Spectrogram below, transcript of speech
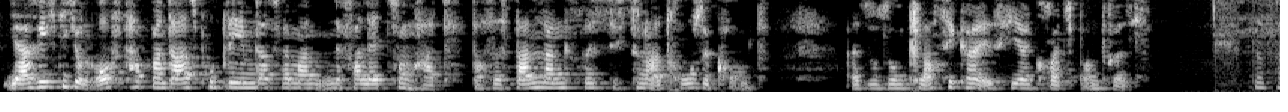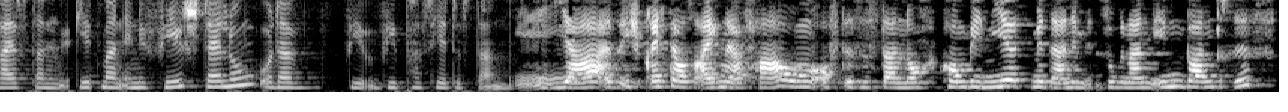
Ja, richtig. Und oft hat man da das Problem, dass wenn man eine Verletzung hat, dass es dann langfristig zu einer Arthrose kommt. Also so ein Klassiker ist hier ein Kreuzbandriss. Das heißt, dann geht man in die Fehlstellung oder wie, wie passiert es dann? Ja, also ich spreche da aus eigener Erfahrung. Oft ist es dann noch kombiniert mit einem sogenannten Innenbandriss.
